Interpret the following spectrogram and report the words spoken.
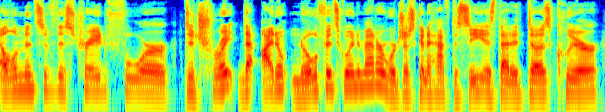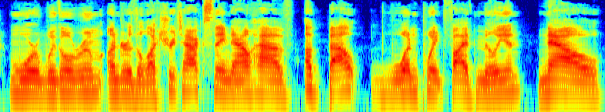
elements of this trade for Detroit that I don't know if it's going to matter, we're just going to have to see, is that it does clear more wiggle room under the luxury tax. They now have about 1.5 million Now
